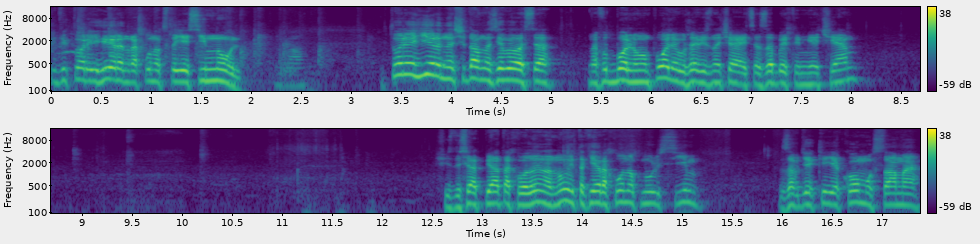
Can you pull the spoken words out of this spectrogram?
Від Вікторії Гірин рахунок стає 7-0. Вікторія Гірин нещодавно з'явилася на футбольному полі, вже відзначається забитим м'ячем. 65-та хвилина. Ну і такий рахунок 0-7, завдяки якому саме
